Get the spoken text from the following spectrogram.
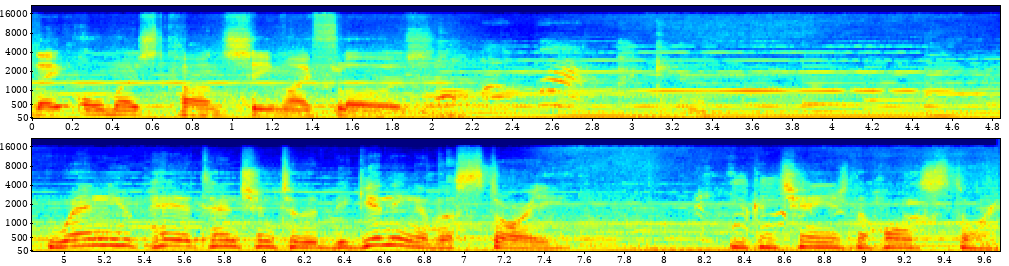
they almost can't see my flaws. When you pay attention to the beginning of a story, you can change the whole story.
